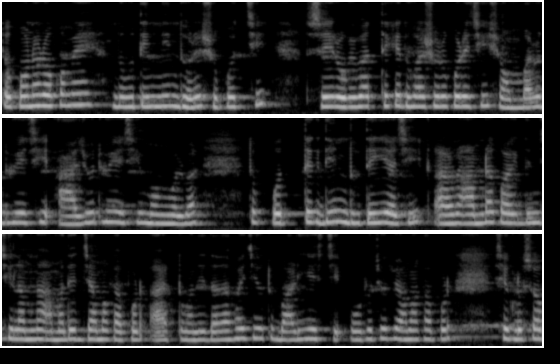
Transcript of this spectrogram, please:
তো কোনো রকমে দু তিন দিন ধরে শুকোচ্ছি। সেই রবিবার থেকে ধোয়া শুরু করেছি, সোমবারও ধুয়েছি, আজও ধুয়েছি, মঙ্গলবার। তো প্রত্যেক দিন ধুতেই আছি, কারণ আমরা কয়েকদিন ছিলাম না আমাদের জামা কাপড় আর তোমাদের দাদাভাই যেহেতু বাড়ি এসছে, ওরও যে জামা কাপড় সেগুলো সব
